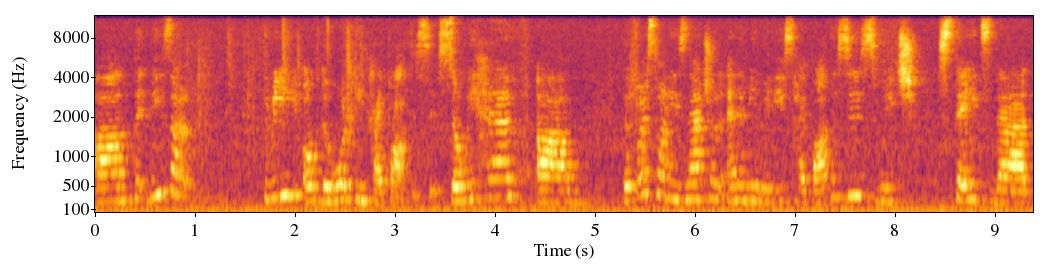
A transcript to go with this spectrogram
um, th these are three of the working hypotheses. So we have, um, the first one is natural enemy release hypothesis, which states that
